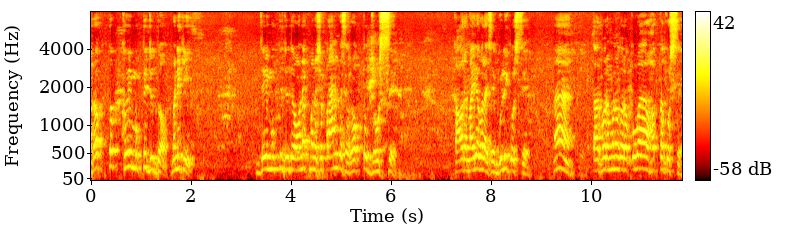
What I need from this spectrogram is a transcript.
রক্তক্ষয়ী মুক্তিযুদ্ধ মানে কি? যেই মুক্তিযুদ্ধে অনেক মানুষের প্রাণ গেছে, রক্ত ঝরছে, কাউরে মাইরে ফেলাইছে, গুলি করছে হ্যাঁ? তারপরে মনে করো কোবা হত্যা করছে।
